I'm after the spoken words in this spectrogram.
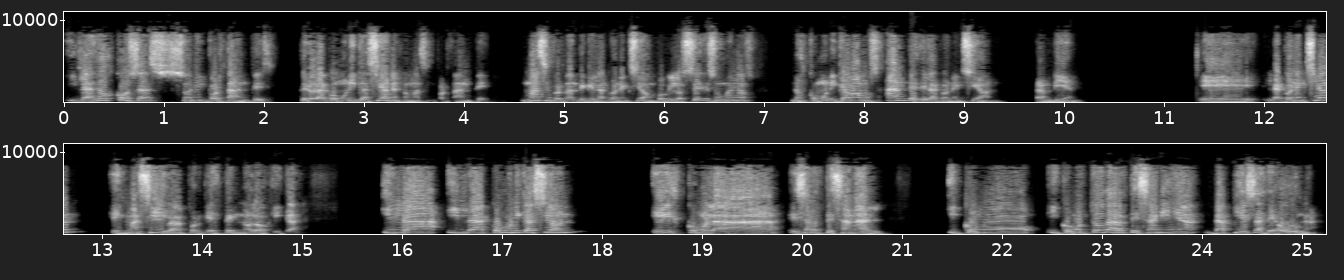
y las dos cosas son importantes, pero la comunicación es lo más importante, más importante que la conexión, porque los seres humanos nos comunicábamos antes de la conexión también. Eh, la conexión es masiva porque es tecnológica y la, y la comunicación es como la, es artesanal. Y como, y como toda artesanía, da piezas de a una.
